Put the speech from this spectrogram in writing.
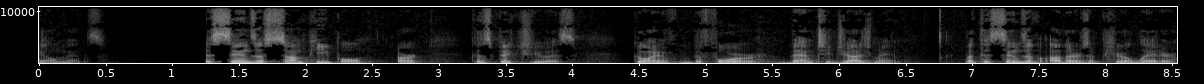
ailments. The sins of some people are conspicuous, going before them to judgment, but the sins of others appear later.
